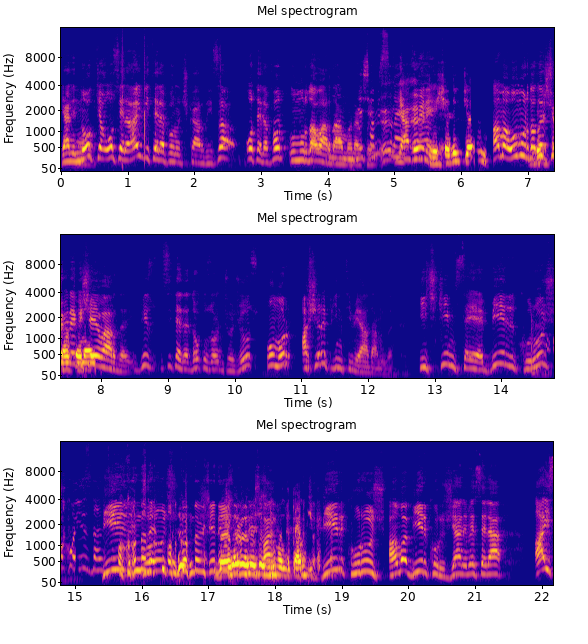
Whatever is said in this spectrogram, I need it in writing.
Yani Nokia o sene hangi telefonu çıkardıysa o telefon Umur'da vardı Ulan amına koyayım. yaşamışsın Ö- Ya hayatını. öyle. Yaşadık canım. Ama Umur'da da şöyle bir şey vardı. Biz sitede 9-10 çocuğuz. Umur aşırı pinti bir adamdı. Hiç kimseye bir kuruş, O yüzden bir O konuda da, kuruş, o konuda bir şey Böyle değil. böyle zengin olduk amcık. bir kuruş ama bir kuruş. Yani mesela Ice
